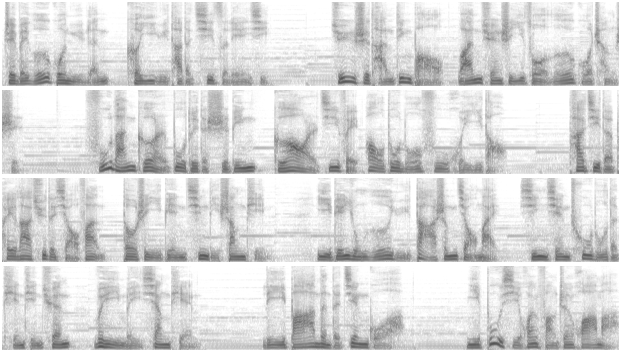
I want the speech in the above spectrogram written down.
这位俄国女人可以与他的妻子联系。君士坦丁堡完全是一座俄国城市。弗兰格尔部队的士兵格奥尔基费奥多罗夫回忆道。他记得佩拉区的小贩都是一边清理商品，一边用俄语大声叫卖新鲜出炉的甜甜圈，味美香甜，里巴嫩的坚果。你不喜欢仿真花吗？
